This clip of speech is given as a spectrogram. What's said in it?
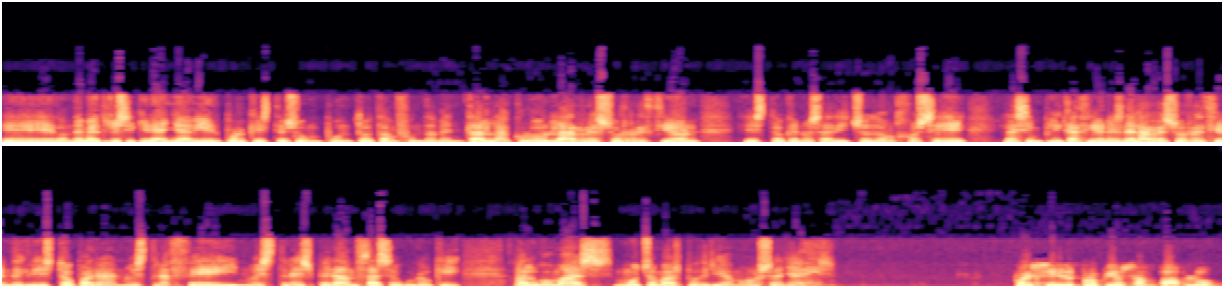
Eh, don Demetrio, si quiere añadir porque este es un punto tan fundamental, la cruz, la resurrección, esto que nos ha dicho don José, las implicaciones de la resurrección de Cristo para nuestra fe y nuestra esperanza, seguro que algo más, mucho más podríamos añadir. Pues sí, el propio San Pablo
